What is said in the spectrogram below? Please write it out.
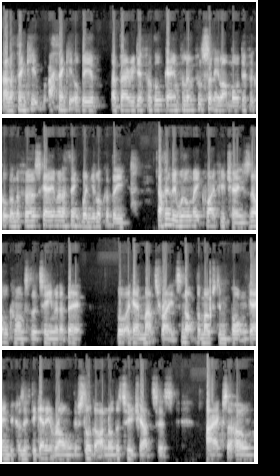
And I think it, I think it'll be a, a very difficult game for Liverpool. Certainly a lot more difficult than the first game. And I think when you look at the, I think they will make quite a few changes. They will come onto the team in a bit. But again, Matt's right. It's not the most important game because if they get it wrong, they've still got another two chances. Ajax at home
